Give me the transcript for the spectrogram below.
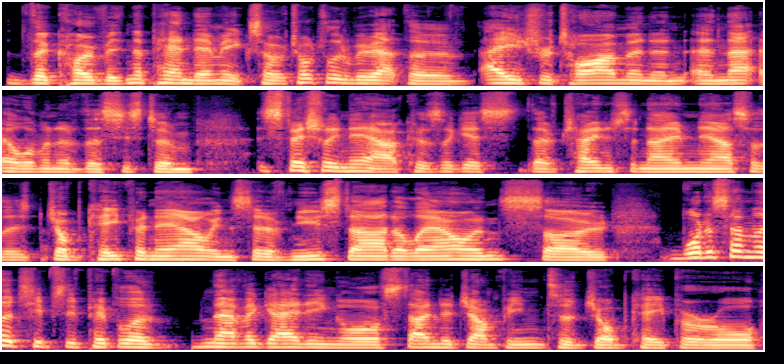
the COVID, in the pandemic. So we've talked a little bit about the age retirement and, and that element of the system, especially now, because I guess they've changed the name now. So there's JobKeeper now instead of Newstart allowance. So what are some of the tips if people are navigating or starting to jump into JobKeeper or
